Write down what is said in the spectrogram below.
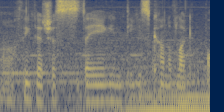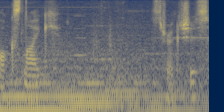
Oh, I think they're just staying in these kind of like box-like structures.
